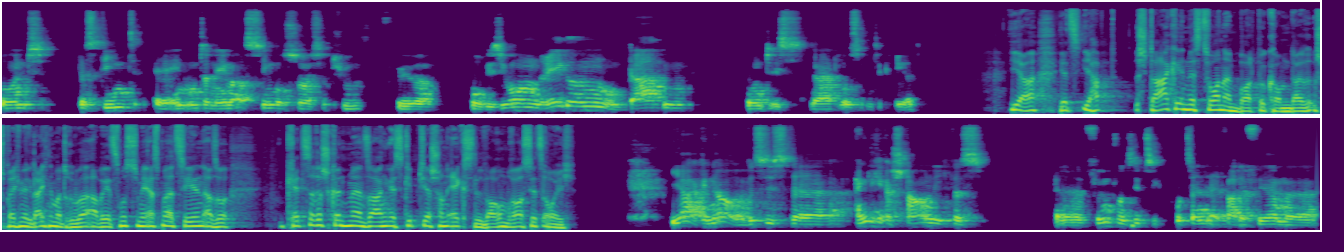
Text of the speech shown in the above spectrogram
Und das dient äh, in Unternehmen als Single Source of Truth für Provisionen, Regeln und Daten und ist nahtlos integriert. Ja, jetzt, ihr habt starke Investoren an Bord bekommen, da sprechen wir gleich nochmal drüber, aber jetzt musst du mir erstmal erzählen, also ketzerisch könnte man sagen, es gibt ja schon Excel, warum brauchst du jetzt euch? Ja, genau, das ist äh, eigentlich erstaunlich, dass 75 Prozent etwa der Firmen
